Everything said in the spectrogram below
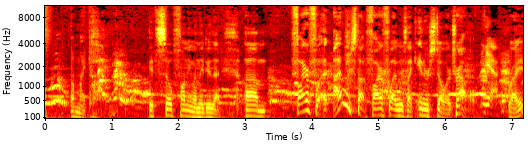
Oh my god, it's so funny when they do that. Um, Firefly. I always thought Firefly was like interstellar travel. Yeah. Right.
